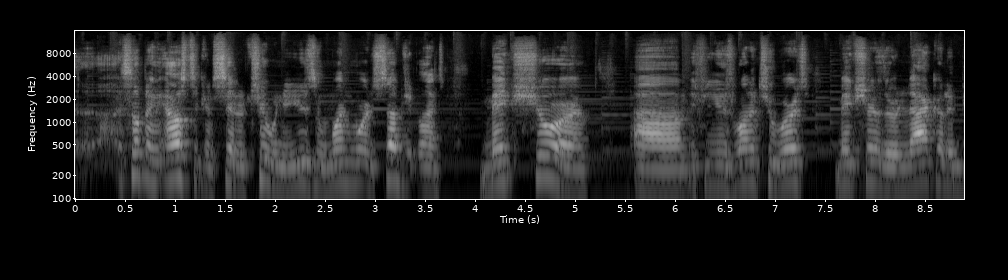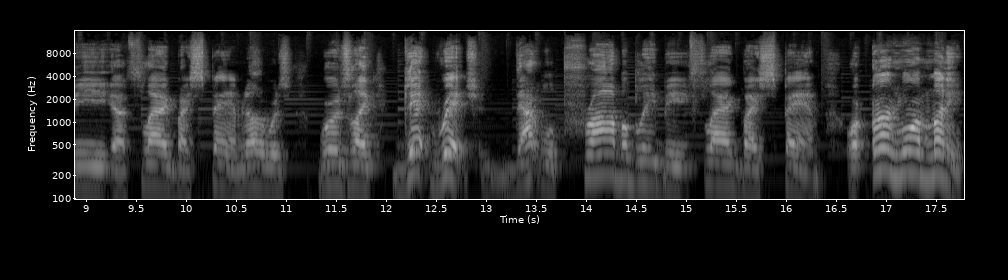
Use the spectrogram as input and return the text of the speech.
uh, something else to consider too when you're using one word subject lines, make sure um, if you use one or two words, make sure they're not going to be uh, flagged by spam. In other words, words like get rich, that will probably be flagged by spam. Or earn more money,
